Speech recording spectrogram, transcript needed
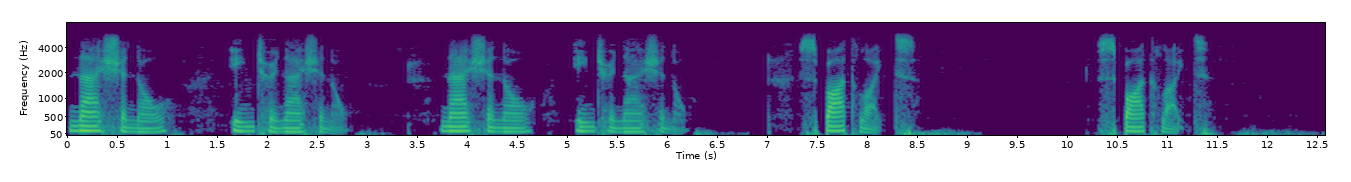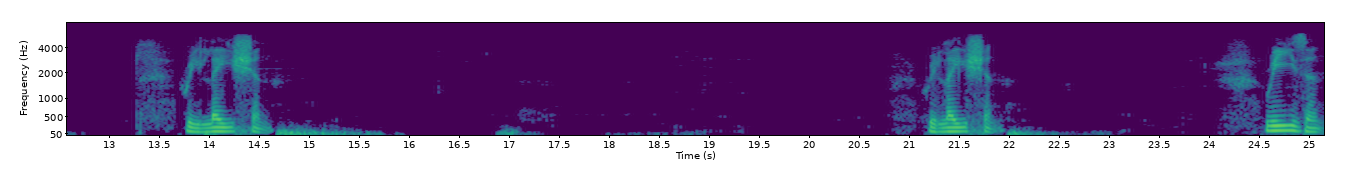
National. International. National. International. Spotlight spotlight relation relation reason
